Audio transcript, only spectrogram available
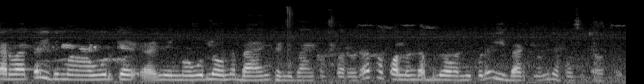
తర్వాత ఇది మా ఊరికే ఐ మీన్ మా ఊర్లో ఉన్న బ్యాంక్ అండి బ్యాంక్ ఆఫ్ బరోడా. మా పొలం డబ్బులు అవన్నీ కూడా ఈ బ్యాంక్లోనే డిపాజిట్ అవుతాయి.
